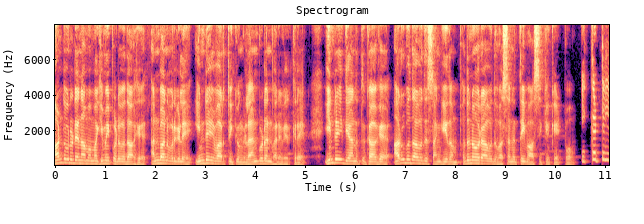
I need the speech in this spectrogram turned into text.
ஆண்டவருடைய நாம மகிமைப்படுவதாக அன்பானவர்களே இன்றைய வார்த்தைக்கு உங்கள் அன்புடன் வரவேற்கிறேன். இன்றைய தியானத்துக்காக அறுபதாவது சங்கீதம் பதினோராவது வசனத்தை வாசிக்க கேட்போம். இக்கட்டில்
